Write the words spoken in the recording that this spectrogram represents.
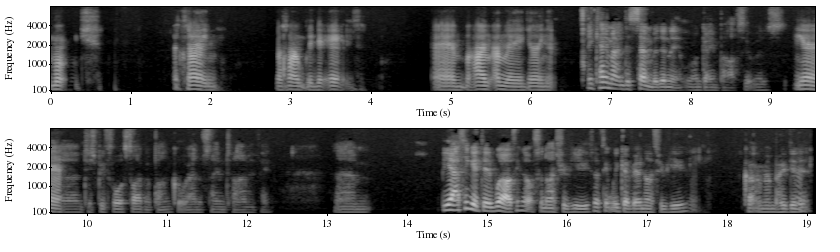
much acclaim for how good it is. Um, but I'm, I'm really enjoying it. It came out in December, didn't it? On Game Pass, it was Yeah, uh, just before Cyberpunk, or around the same time, I think. Um, but yeah, I think it did well. I think it got some nice reviews. I think we gave it a nice review. Can't remember who did it.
